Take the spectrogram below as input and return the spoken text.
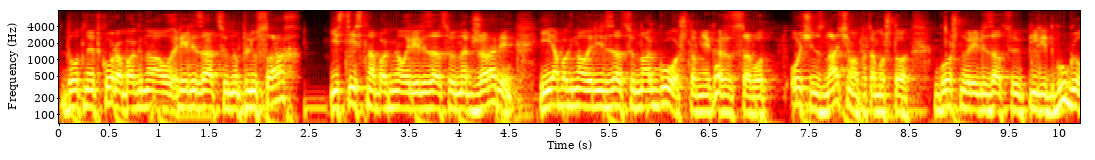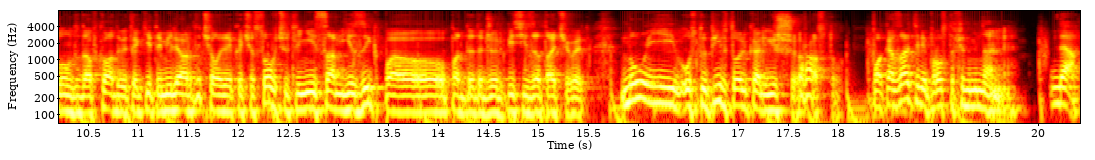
.NET Core обогнал реализацию на плюсах, естественно, обогнал реализацию на Java и обогнал реализацию на Go, что мне кажется вот очень значимо, потому что гошную реализацию пилит Google, он туда вкладывает какие-то миллиарды человека часов, чуть ли не сам язык по, под этот gRPC затачивает. Ну и уступив только лишь Расту. Показатели просто феноменальные. Да,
